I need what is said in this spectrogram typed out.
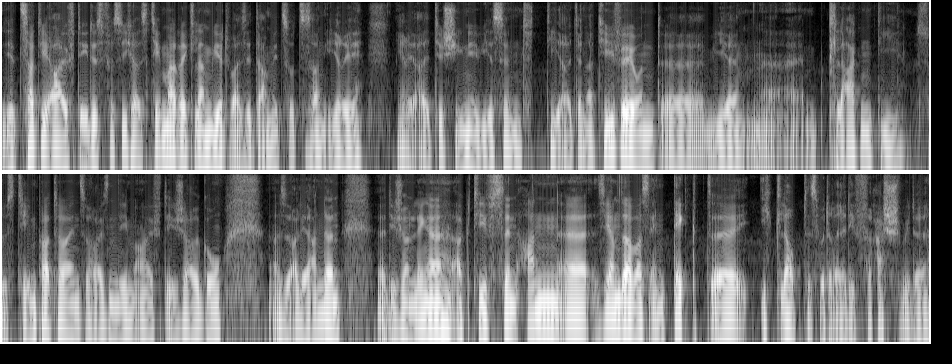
jetzt hat die AfD das für sich als Thema reklamiert, weil sie damit sozusagen ihre, ihre alte Schiene, wir sind die Alternative und äh, wir klagen die Systemparteien, so heißen die im AfD-Jargon, also alle anderen, die schon länger aktiv sind, denn an, äh, Sie haben da was entdeckt. Äh, ich glaube, das wird relativ rasch wieder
